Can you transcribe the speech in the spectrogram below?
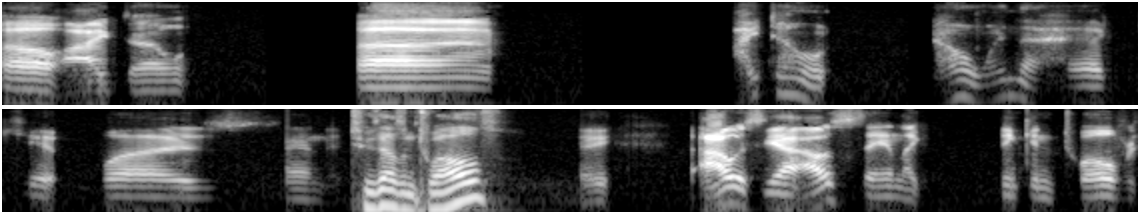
Oh, I don't. Uh, I don't know when the heck it was. And 2012. I was, yeah, I was saying like thinking twelve or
